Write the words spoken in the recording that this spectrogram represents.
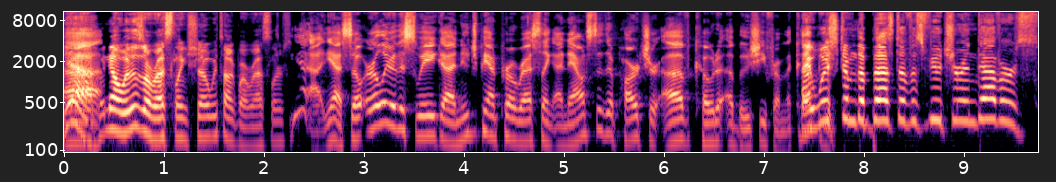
yeah, uh, no, this is a wrestling show. We talk about wrestlers. Yeah, yeah. So earlier this week, uh, New Japan Pro Wrestling announced the departure of Kota Ibushi from the company. They wished him the best of his future endeavors.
